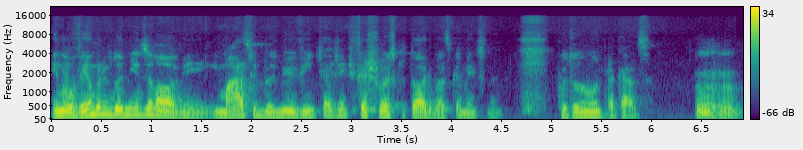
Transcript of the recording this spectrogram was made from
em novembro de 2019. Em março de 2020 a gente fechou o escritório, basicamente, né? Foi todo mundo para casa. Uhum.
